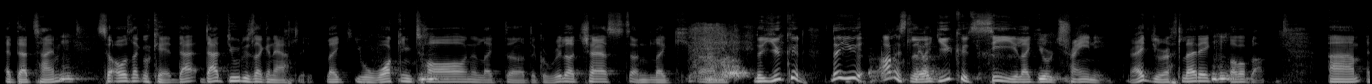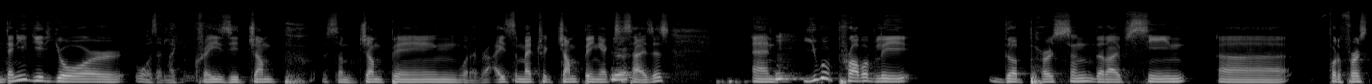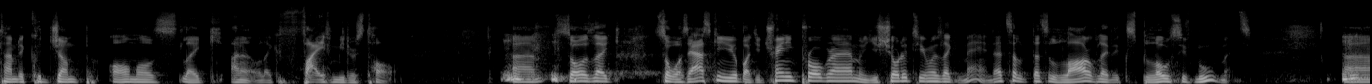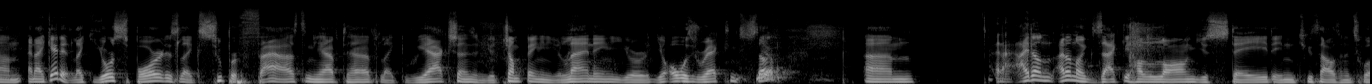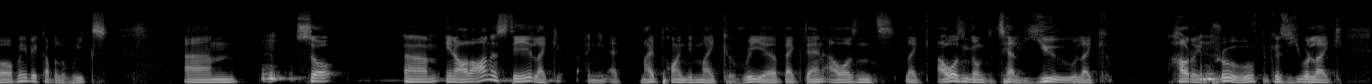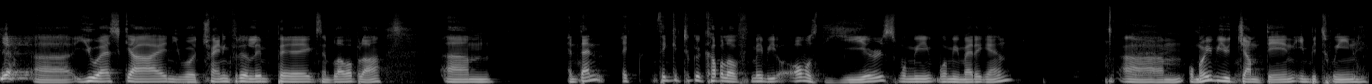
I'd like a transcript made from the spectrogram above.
at that time. Mm-hmm. So I was like, okay, that that dude is like an athlete. Like you were walking mm-hmm. tall and like the the gorilla chest and like um, no, you could no, you honestly yeah. like you could see like you're mm-hmm. training, right? You're athletic, mm-hmm. blah blah blah. Um, and then you did your what was it like crazy jump, some jumping, whatever, isometric jumping exercises, yeah. And mm-hmm. you were probably the person that I've seen uh, for the first time that could jump almost like I don't know, like five meters tall. Um, so I was like, so I was asking you about your training program, and you showed it to me. And I was like, man, that's a that's a lot of like explosive movements. Mm-hmm. Um, and I get it. Like your sport is like super fast, and you have to have like reactions, and you're jumping and you're landing. You're you're always reacting to stuff. Yeah. Um, and I, I, don't I don't know exactly how long you stayed in 2012, maybe a couple of weeks. Um, mm-hmm. so, um, in all honesty, like I mean, at my point in my career back then, I wasn't like I wasn't going to tell you like how to mm-hmm. improve because you were like yeah. uh, US guy and you were training for the Olympics and blah blah blah. Um, and then I think it took a couple of maybe almost years when we when we met again um, or maybe you jumped in in between.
